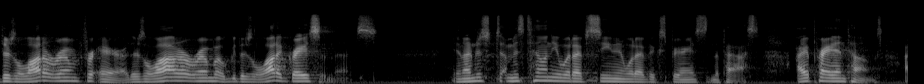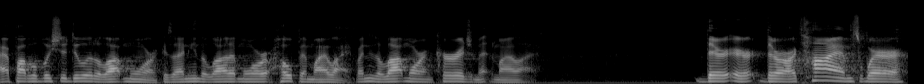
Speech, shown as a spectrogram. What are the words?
there's a lot of room for error. There's a lot of room. There's a lot of grace in this. And I'm just, I'm just telling you what I've seen and what I've experienced in the past. I pray in tongues. I probably should do it a lot more because I need a lot more hope in my life. I need a lot more encouragement in my life. There are, there are times where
